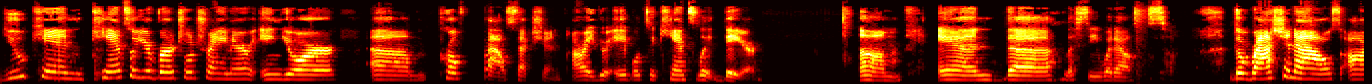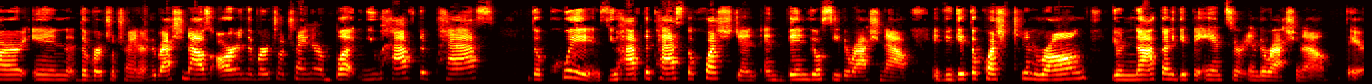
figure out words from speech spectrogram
you can cancel your virtual trainer in your um, profile section. All right. You're able to cancel it there. Um, and the, let's see what else. The rationales are in the virtual trainer. The rationales are in the virtual trainer, but you have to pass the quiz. You have to pass the question and then you'll see the rationale. If you get the question wrong, you're not going to get the answer in the rationale there.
